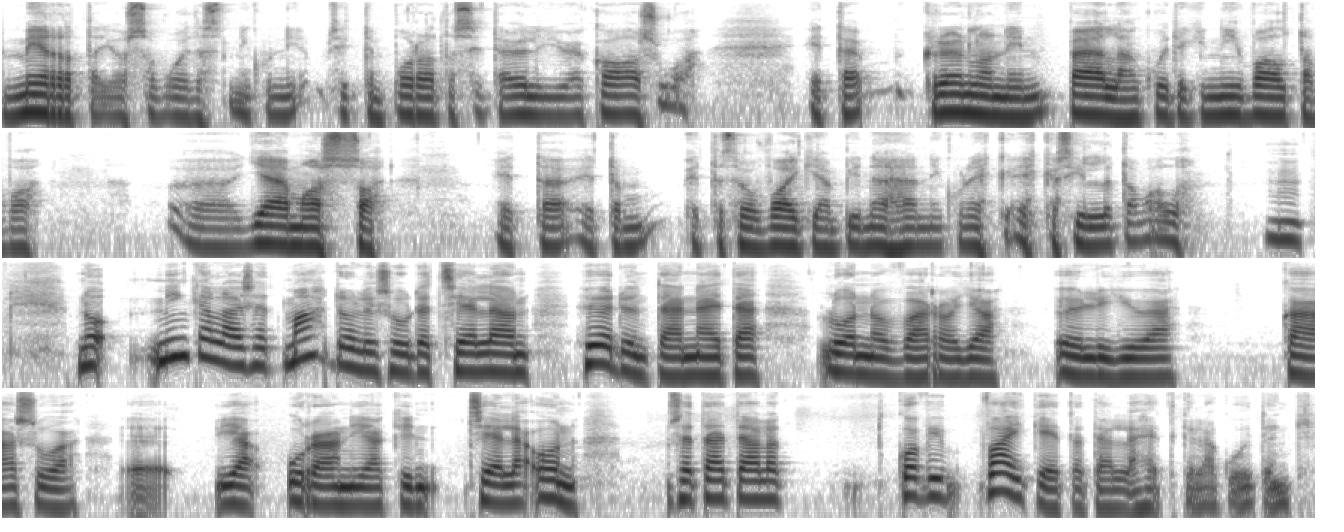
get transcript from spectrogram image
merta, jossa voitaisiin niin kuin, sitten porata sitä öljyä ja kaasua. Että Grönlannin päällä on kuitenkin niin valtava jäämassa, että, että, että se on vaikeampi nähdä niin kuin ehkä, ehkä sillä tavalla. Hmm. No minkälaiset mahdollisuudet siellä on hyödyntää näitä luonnonvaroja, öljyä, kaasua ja uraniakin siellä on. Se taitaa olla kovin vaikeaa tällä hetkellä kuitenkin.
